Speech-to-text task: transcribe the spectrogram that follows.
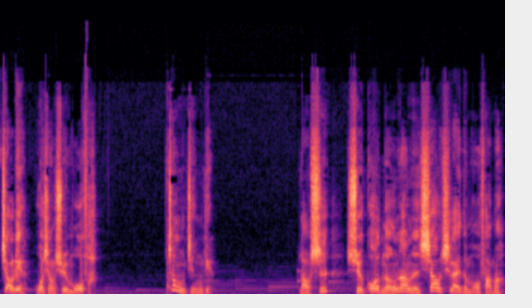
教练，我想学魔法。正经点。老师，学过能让人笑起来的魔法吗？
